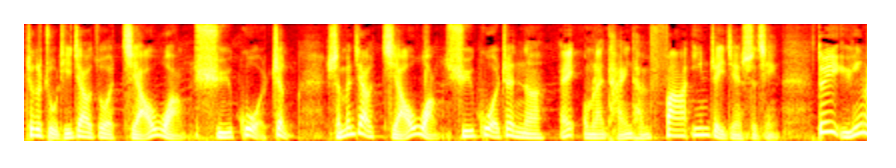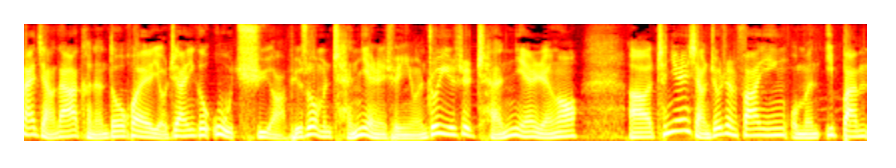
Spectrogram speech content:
这个主题叫做“矫枉需过正”。什么叫矫枉需过正呢？哎，我们来谈一谈发音这一件事情。对于语音来讲，大家可能都会有这样一个误区啊。比如说，我们成年人学英文，注意是成年人哦。啊，成年人想纠正发音，我们一般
